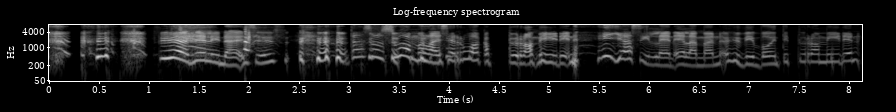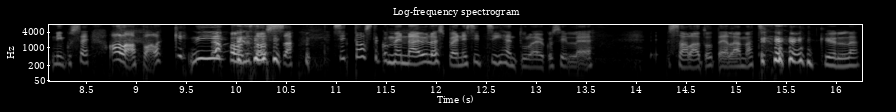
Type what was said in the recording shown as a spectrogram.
Hyvä nelinäisyys. Tässä on suomalaisen ruokapyramiidin ja silleen elämän hyvinvointipyramiidin niin kuin se alapalkki Niin. on tossa. Sitten tosta kun mennään ylöspäin, niin sit siihen tulee joku silleen salatut elämät, Kyllä.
